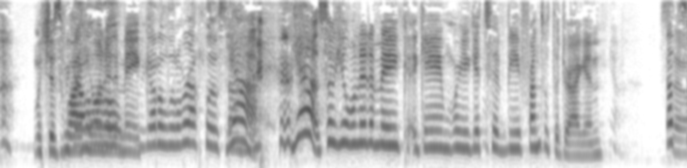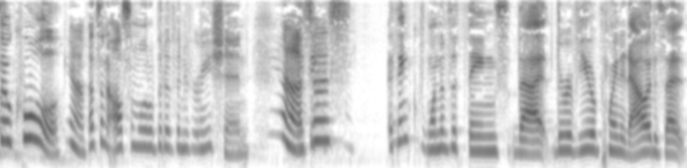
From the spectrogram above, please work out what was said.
which is We why he wanted little- to make We got a little Rathalos yeah, yeah. So he wanted to make a game where you get to be friends with the dragon. That's so cool. Yeah. That's an awesome little bit of information. Yeah, I so think, it's I think one of the things that the reviewer pointed out is that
